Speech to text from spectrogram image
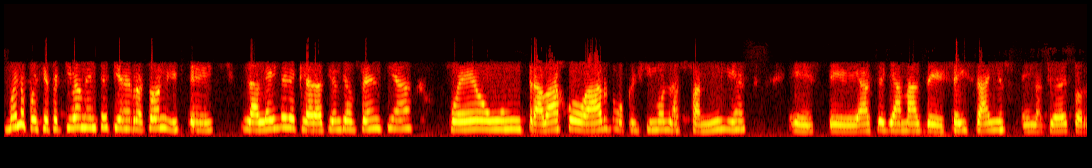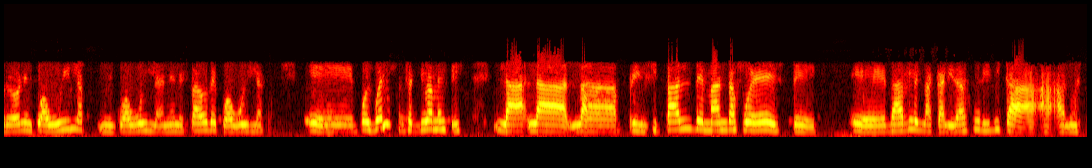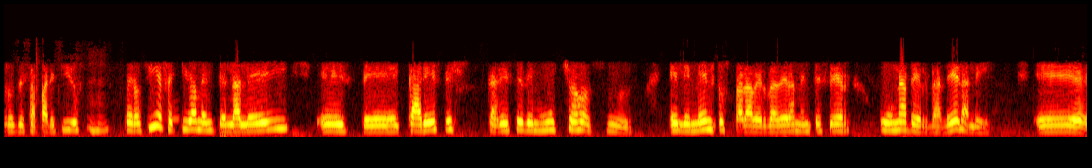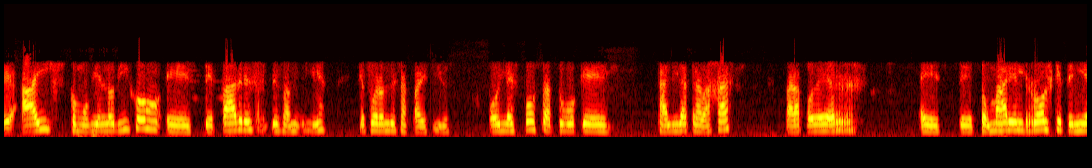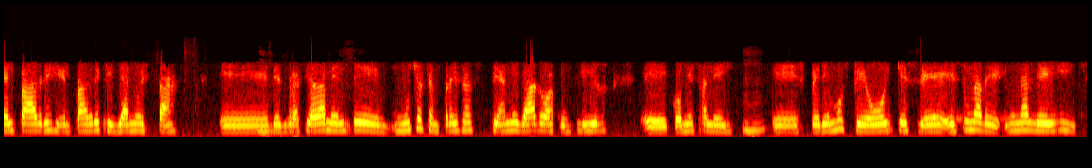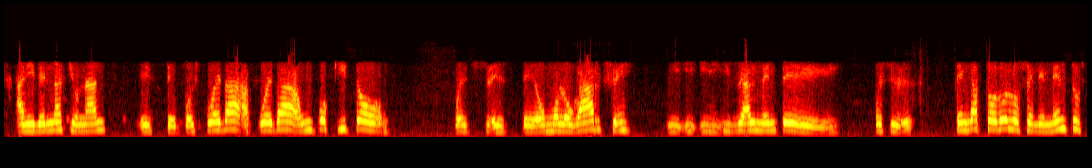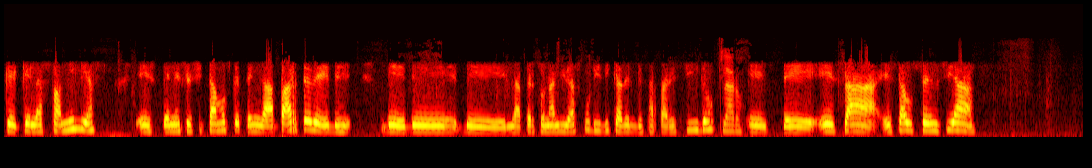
Bueno, pues efectivamente tiene razón. Este, la ley de declaración de ausencia fue un trabajo arduo que hicimos las familias este hace ya más de seis años en la ciudad de Torreón en Coahuila en Coahuila en el estado de Coahuila. Eh, pues bueno efectivamente la la la principal demanda fue este eh, darle la calidad jurídica a, nuestros desaparecidos. Pero sí efectivamente la ley este carece carece de muchos elementos para verdaderamente ser una verdadera ley. Eh, hay, como bien lo dijo, este, padres de familia que fueron desaparecidos. Hoy la esposa tuvo que salir a trabajar para poder este, tomar el rol que tenía el padre, el padre que ya no está. Eh, desgraciadamente, muchas empresas se han negado a cumplir eh, con esa ley. Eh, esperemos que hoy que se, es una de una ley a nivel nacional, este, pues pueda pueda un poquito, pues, este, homologarse y, y, realmente, pues, eh, tenga todos los elementos que, que las familias este, necesitamos que tenga, aparte de, de, de, la personalidad jurídica del desaparecido, claro. este, esa, esa ausencia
